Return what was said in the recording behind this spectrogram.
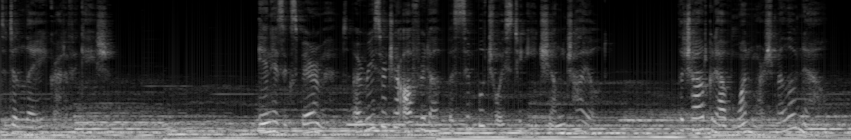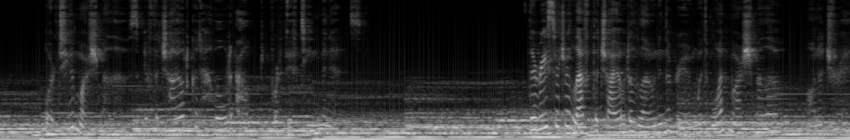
to delay gratification. In his experiment, a researcher offered up a simple choice to each young child. The child could have one marshmallow now or two marshmallows if the child could hold out for 15 minutes. The researcher left the child alone in the room with one marshmallow on a tray.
